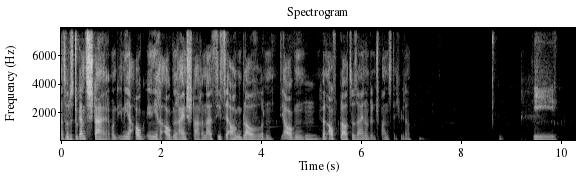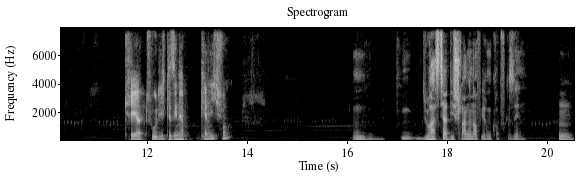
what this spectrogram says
Als würdest du ganz starr und in, ihr Auge, in ihre Augen reinstarren, als diese Augen blau wurden. Die Augen Mhm. hören auf, blau zu sein und entspannst dich wieder. Die Kreatur, die ich gesehen habe, kenne ich schon. Mm, Du hast ja die Schlangen auf ihrem Kopf gesehen. Hm.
